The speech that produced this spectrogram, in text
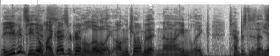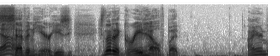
now you can see though my guys are kind of low. Like Omnitron was at nine. Like Tempest is at Yeah. seven here. He's he's not at great health, but Iron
